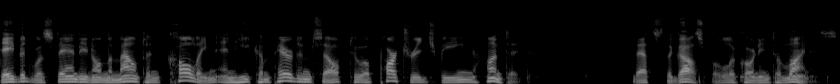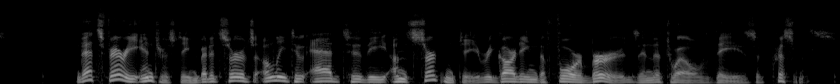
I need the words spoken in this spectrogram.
David was standing on the mountain calling, and he compared himself to a partridge being hunted. That's the gospel according to Linus. That's very interesting, but it serves only to add to the uncertainty regarding the four birds in the twelve days of Christmas.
